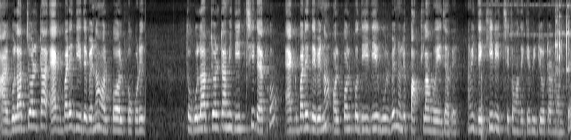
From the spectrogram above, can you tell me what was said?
আর গোলাপ জলটা একবারে দিয়ে দেবে না, অল্প অল্প করে। তো গোলাপ জলটা আমি দিচ্ছি, দেখো, একবারে দেবে না, অল্প অল্প দিয়ে দিয়ে গুলবে, নইলে পাতলা হয়ে যাবে। আমি দেখিয়ে দিচ্ছি তোমাদেরকে ভিডিওটার মধ্যে।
